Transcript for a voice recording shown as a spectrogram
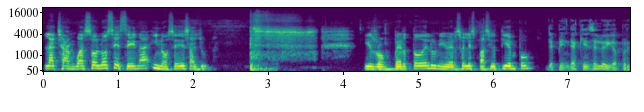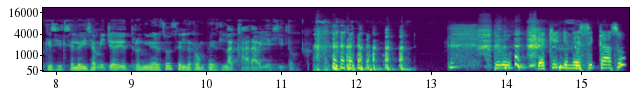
la changua solo se cena y no se desayuna. Y romper todo el universo, el espacio-tiempo. Depende a quién se lo diga, porque si se lo dice a mi yo de otro universo, se le rompe la cara, viejito. Pero ya que en ese caso,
